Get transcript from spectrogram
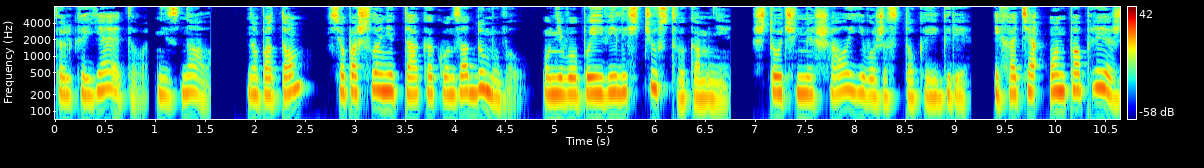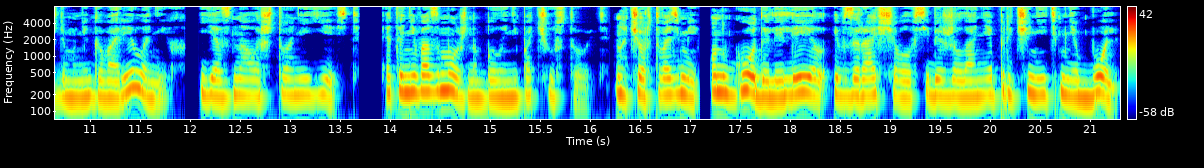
Только я этого не знала. Но потом все пошло не так, как он задумывал. У него появились чувства ко мне, что очень мешало его жестокой игре. И хотя он по-прежнему не говорил о них, я знала, что они есть. Это невозможно было не почувствовать. Но, черт возьми, он годы лелеял и взращивал в себе желание причинить мне боль,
